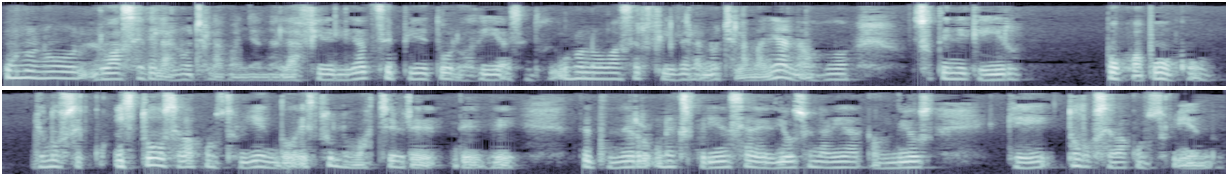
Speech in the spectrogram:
Uno no lo hace de la noche a la mañana, la fidelidad se pide todos los días, entonces uno no va a ser fiel de la noche a la mañana, eso tiene que ir poco a poco. Yo no sé, y todo se va construyendo. Esto es lo más chévere de, tener una experiencia de Dios, una vida con Dios, que todo se va construyendo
